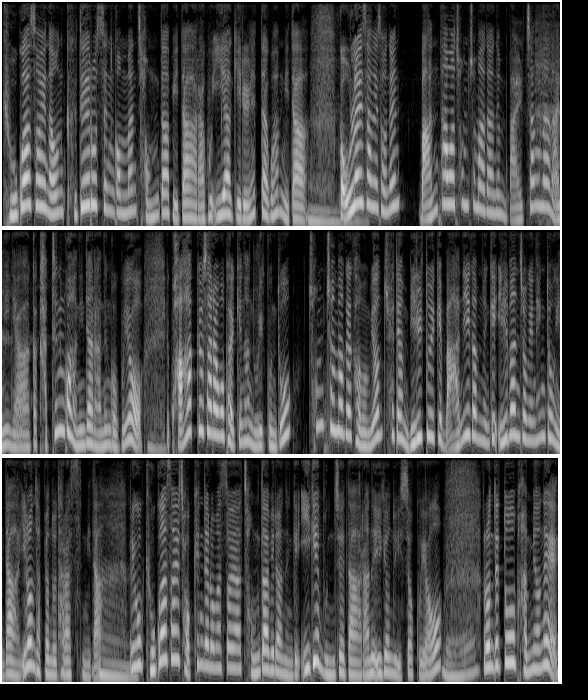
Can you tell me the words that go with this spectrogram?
교과서에 나온 그대로 쓴 것만 정답이다라고 이야기를 했다고 합니다. 음. 그러니까 온라인상에서는 많다와 촘촘하다는 말장난 아니냐, 그러니까 같은 거 아니냐라는 거고요. 음. 과학교사라고 밝힌 한 누리꾼도 촘촘하게 감으면 최대한 밀도 있게 많이 감는 게 일반적인 행동이다. 이런 답변도 달았습니다. 음. 그리고 교과서에 적힌 대로만 써야 정답이라는 게 이게 문제다라는 의견도 있었고요. 네. 그런데 또 반면에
